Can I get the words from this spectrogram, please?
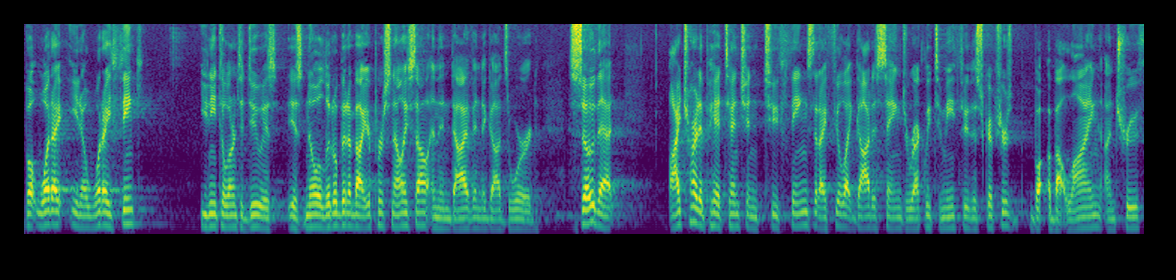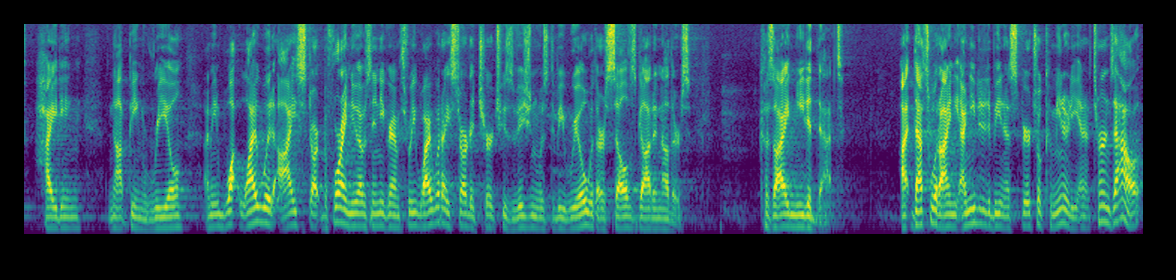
But what I, you know, what I think you need to learn to do is, is know a little bit about your personality style and then dive into God's word so that I try to pay attention to things that I feel like God is saying directly to me through the scriptures about lying, untruth, hiding, not being real. I mean, wh- why would I start, before I knew I was an Enneagram 3, why would I start a church whose vision was to be real with ourselves, God, and others? Because I needed that. I, that's what I need. I needed to be in a spiritual community, and it turns out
